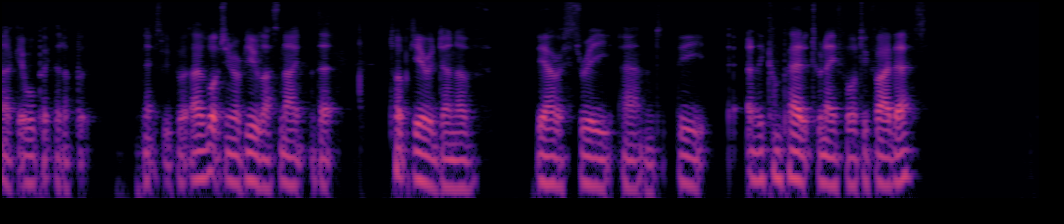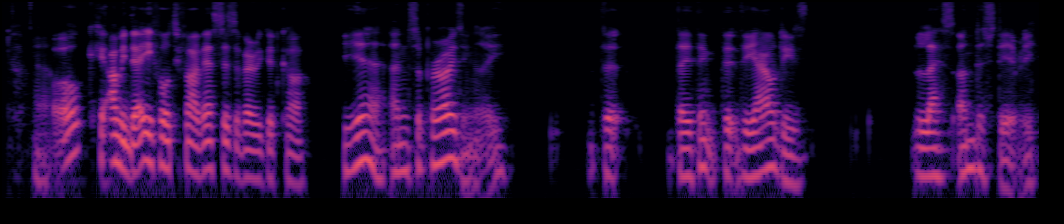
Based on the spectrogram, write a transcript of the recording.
Okay, we'll pick that up at next week. But I was watching a review last night that Top Gear had done of the RS3 and the and they compared it to an A45S. Uh, okay. I mean, the A45S is a very good car. Yeah, and surprisingly, that they think that the Audi's less understeery,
